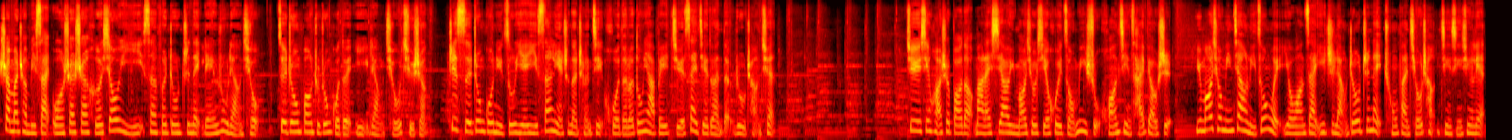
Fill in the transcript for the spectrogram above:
上半场比赛，王珊珊和肖艺怡三分钟之内连入两球，最终帮助中国队以两球取胜。至此，中国女足也以三连胜的成绩获得了东亚杯决赛阶段的入场券。据新华社报道，马来西亚羽毛球协会总秘书黄锦才表示，羽毛球名将李宗伟有望在一至两周之内重返球场进行训练。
